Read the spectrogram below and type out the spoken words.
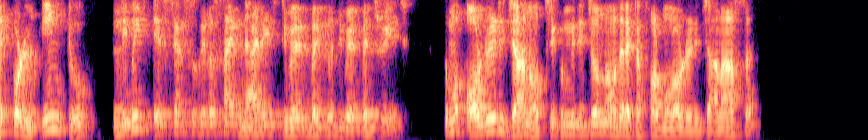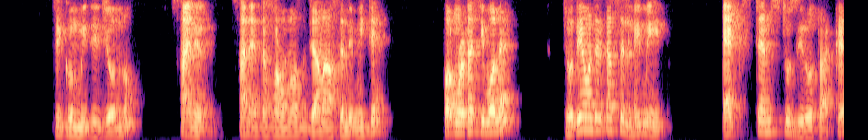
এরপর into limit S tends to zero sine nine H divide by two divide by three H তোমরা অলরেডি জানো ত্রিকোণমিতির জন্য, আমাদের একটা ফর্মুলা অলরেডি জানা আছে। ত্রিকোণমিতির জন্য সাইনের সাইনের একটা ফর্মুলা জানা আছে লিমিটে ফর্মুলাটা কি বলে? যদি আমাদের কাছে limit X tends to zero থাকে,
